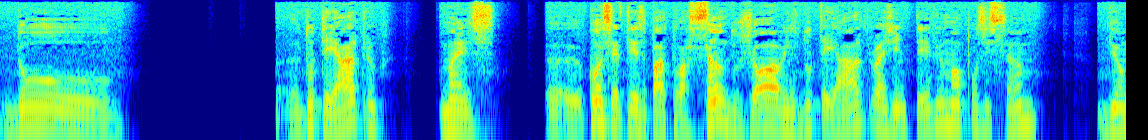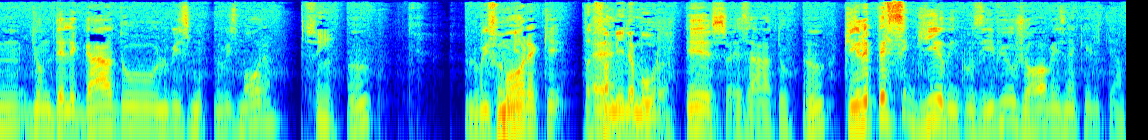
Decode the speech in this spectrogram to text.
do do teatro, mas eh, com certeza, para a atuação dos jovens do teatro, a gente teve uma oposição de um, de um delegado, Luiz, Luiz Moura. Sim. Hã? Luiz Moura, que. Da é, família Moura. Isso, exato. Hã? Que ele perseguiu, inclusive, os jovens naquele tempo.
